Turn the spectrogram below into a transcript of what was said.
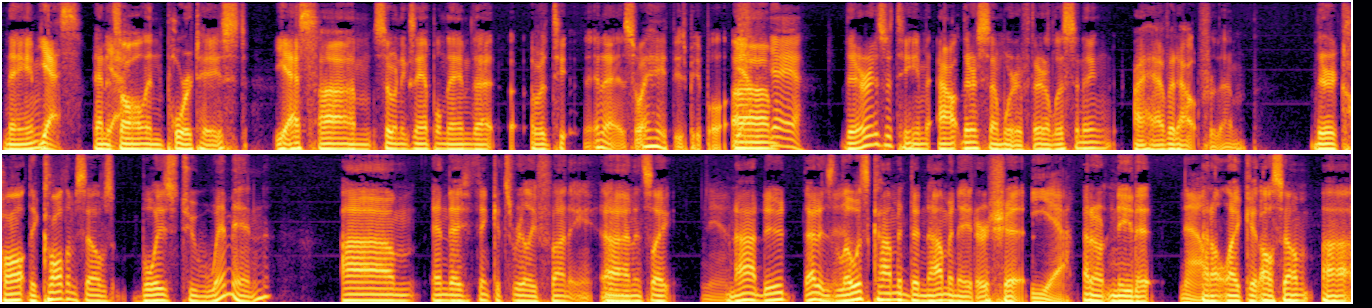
name. yes. And it's all in poor taste. Yes. Um, so an example name that of a team, and I, so I hate these people. yeah, Um, yeah, yeah. there is a team out there somewhere. If they're listening, I have it out for them. They're call they call themselves Boys to Women, um, and they think it's really funny. Uh, and it's like, Yeah. nah, dude, that is lowest common denominator shit. Yeah. I don't need it. No. I don't like it. Also, I'm, uh,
